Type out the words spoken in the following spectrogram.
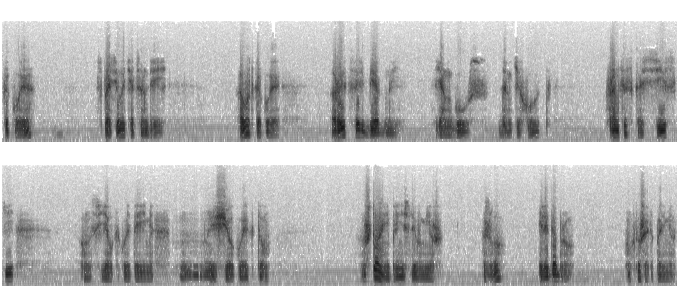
«Какое?» — спросил отец Андрей. «А вот какое. Рыцарь бедный, Янгус, Дон Кихот, Франциск Ассизский, он съел какое-то имя, ну, еще кое-кто. Ну, что они принесли в мир? Зло или добро? Ну, кто же это поймет?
